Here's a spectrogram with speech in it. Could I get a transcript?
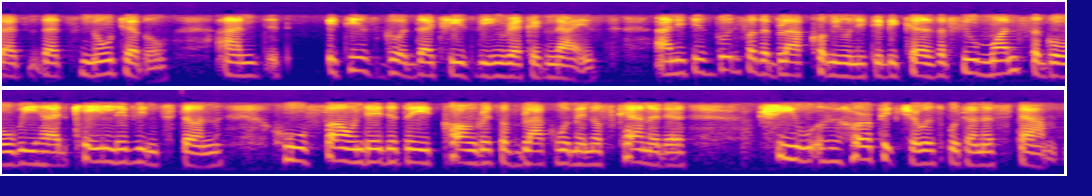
That's, that's notable. And it, it is good that she's being recognized. And it is good for the black community because a few months ago we had Kay Livingstone, who founded the Congress of Black Women of Canada. She, her picture was put on a stamp.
